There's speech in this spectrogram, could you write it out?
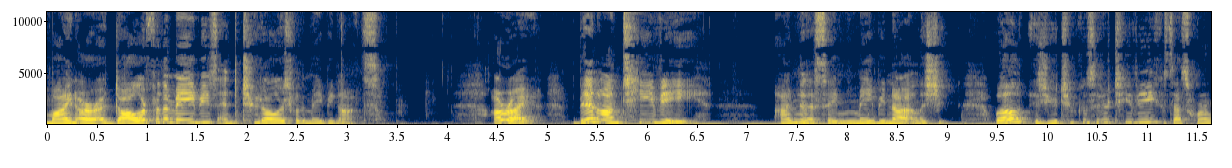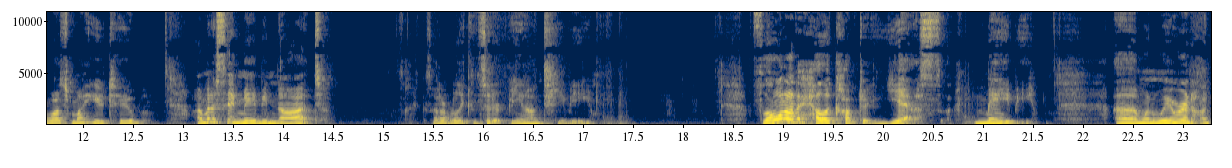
mine are a dollar for the maybes and $2 for the maybe nots. All right, been on TV. I'm to say maybe not unless you, well, is YouTube considered TV? Because that's where I watch my YouTube. I'm to say maybe not because I don't really consider it being on TV. Flown on a helicopter, yes, maybe. Um, when we were on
